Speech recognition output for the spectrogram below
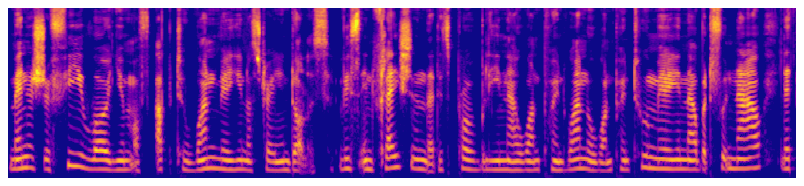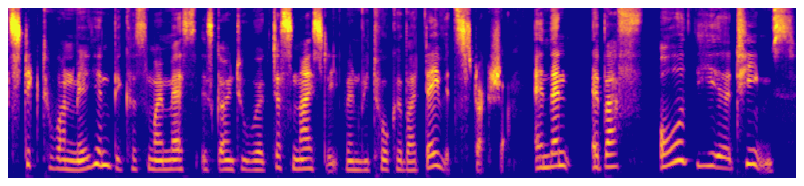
manage a fee volume of up to 1 million Australian dollars. With inflation, that is probably now 1.1 or 1.2 million now, but for now, let's stick to 1 million because my math is going to work just nicely when we talk about David's structure. And then above all the uh, teams,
